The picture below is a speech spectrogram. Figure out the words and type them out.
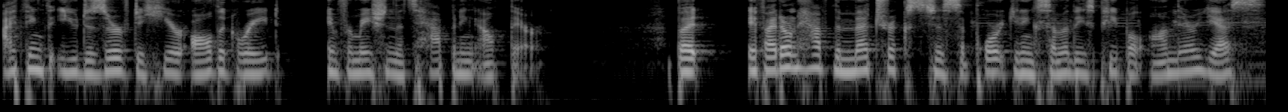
I think that you deserve to hear all the great information that's happening out there. But if I don't have the metrics to support getting some of these people on there, yes,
